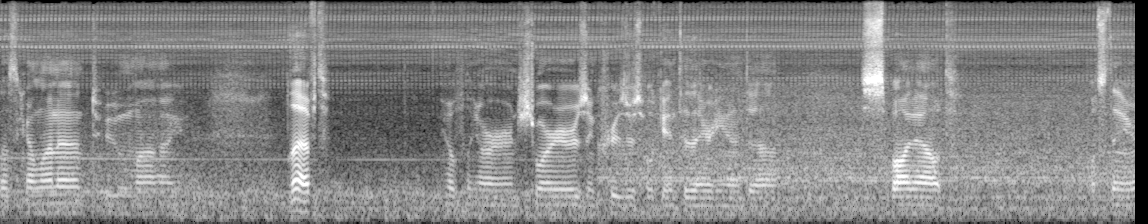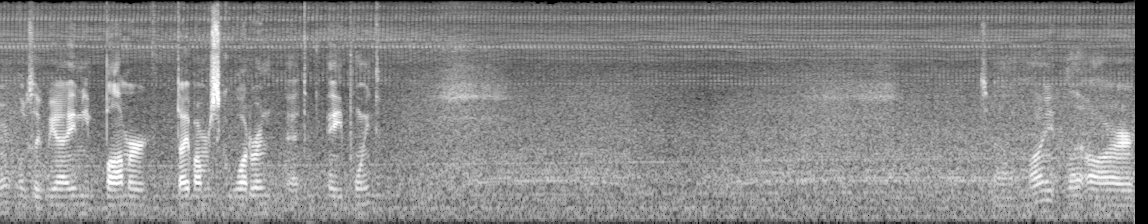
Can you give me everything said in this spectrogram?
South Carolina to my left. Hopefully our destroyers and cruisers will get into there and uh, spot out what's there. Looks like we got any bomber, dive bomber squadron at a point. So I might let our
